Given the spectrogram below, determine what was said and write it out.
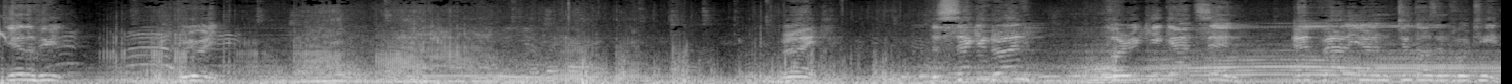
Clear the field. Everybody. Right. The second run for Rickey Gadson at Run 2014.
